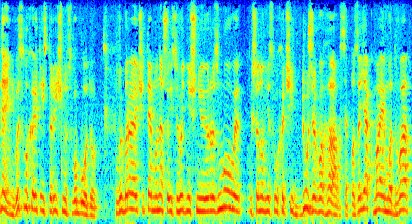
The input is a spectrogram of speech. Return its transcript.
Добрий день, ви слухаєте історичну свободу. Вибираючи тему нашої сьогоднішньої розмови, шановні слухачі, дуже вагався. Позаяк маємо два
